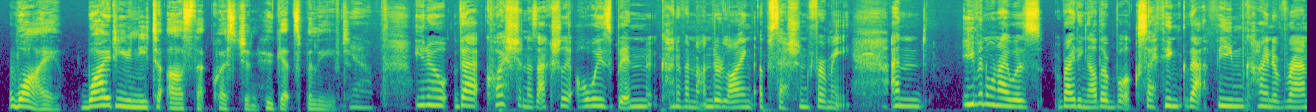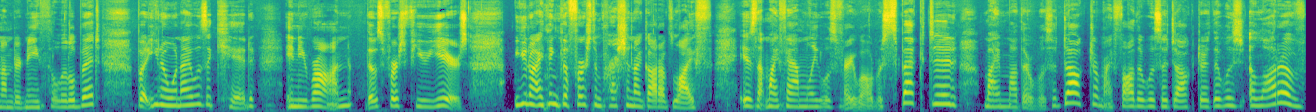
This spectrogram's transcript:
why, why do you need to ask that question? Who gets believed? Yeah. You know, that question has actually always been kind of an underlying obsession for me. And even when I was writing other books, I think that theme kind of ran underneath a little bit. But, you know, when I was a kid in Iran, those first few years, you know, I think the first impression I got of life is that my family was very well respected. My mother was a doctor, my father was a doctor. There was a lot of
